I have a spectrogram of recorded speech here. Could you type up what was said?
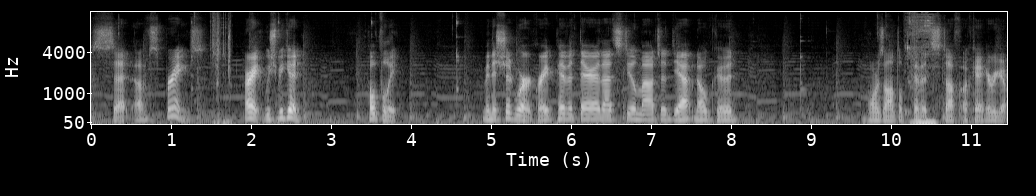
set of springs. All right, we should be good. Hopefully. I mean, this should work, right? Pivot there, that's steel mounted. Yeah, no good. Horizontal pivot stuff. Okay, here we go.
